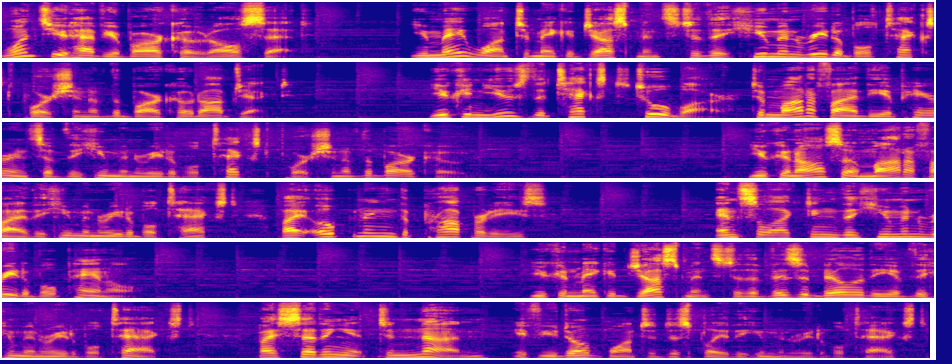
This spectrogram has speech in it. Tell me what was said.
Once you have your barcode all set, you may want to make adjustments to the human readable text portion of the barcode object. You can use the text toolbar to modify the appearance of the human readable text portion of the barcode. You can also modify the human readable text by opening the Properties and selecting the Human Readable panel. You can make adjustments to the visibility of the human readable text by setting it to None if you don't want to display the human readable text,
